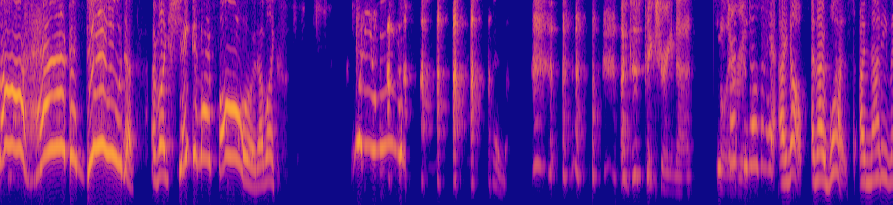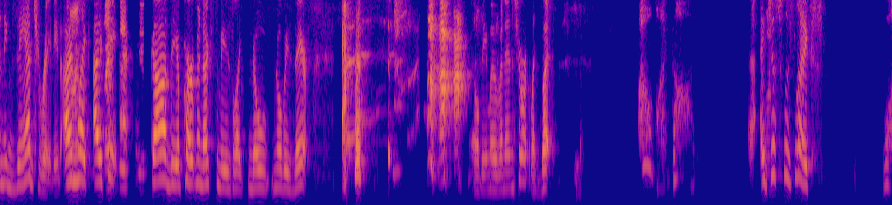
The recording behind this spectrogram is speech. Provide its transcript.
the heck dude i'm like shaking my phone i'm like what do you mean I'm just picturing that. She said she doesn't have, I know. And I was, I'm not even exaggerating. I'm like, I think, oh, God, the apartment next to me is like, no, nobody's there. I'll be moving in shortly. But oh my God. I just was like, what?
